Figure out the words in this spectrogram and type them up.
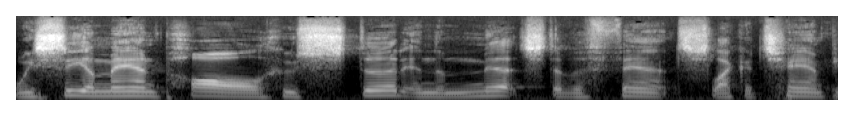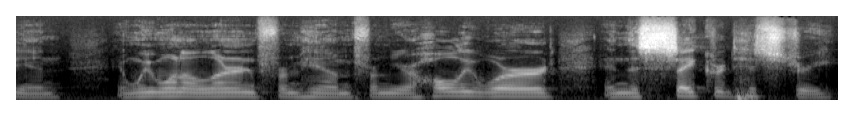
We see a man, Paul, who stood in the midst of offense like a champion and we want to learn from him, from your holy word and this sacred history.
